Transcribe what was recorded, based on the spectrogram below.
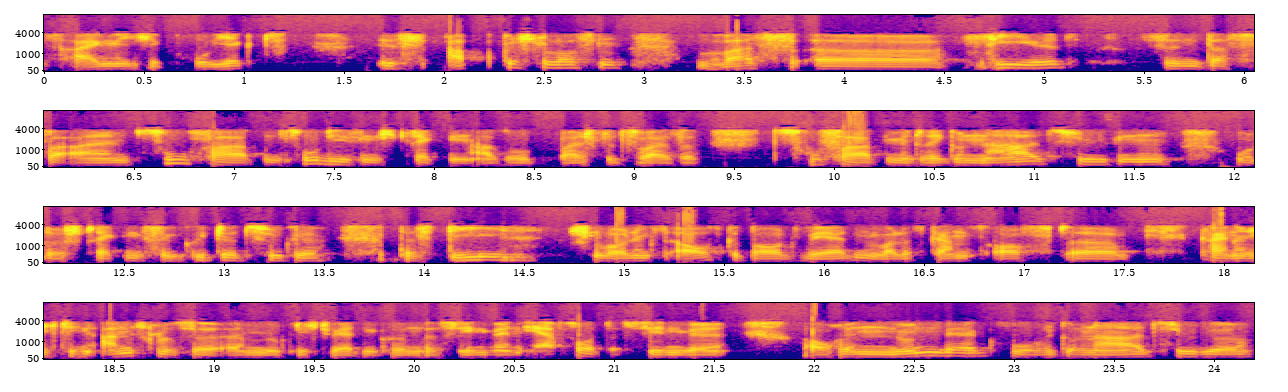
das eigentliche Projekt ist abgeschlossen. Was äh, fehlt, sind das vor allem Zufahrten zu diesen Strecken, also beispielsweise Zufahrten mit Regionalzügen oder Strecken für Güterzüge, dass die schleunigst ausgebaut werden, weil es ganz oft äh, keine richtigen Anschlüsse ermöglicht werden können. Das sehen wir in Erfurt, das sehen wir auch in Nürnberg, wo Regionalzüge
